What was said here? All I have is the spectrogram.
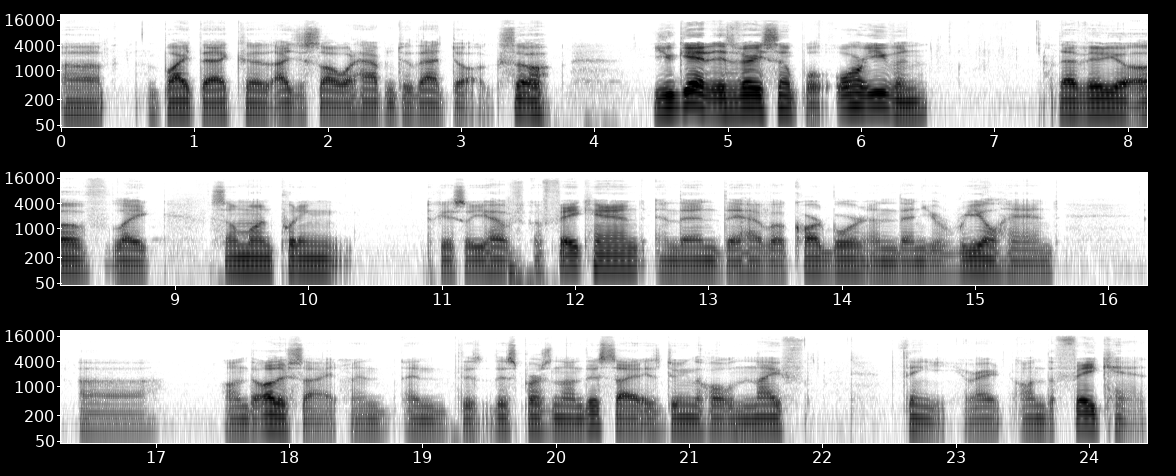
uh, bite that because I just saw what happened to that dog." So, you get it. It's very simple. Or even that video of like someone putting okay so you have a fake hand and then they have a cardboard and then your real hand uh, on the other side and and this this person on this side is doing the whole knife thingy right on the fake hand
